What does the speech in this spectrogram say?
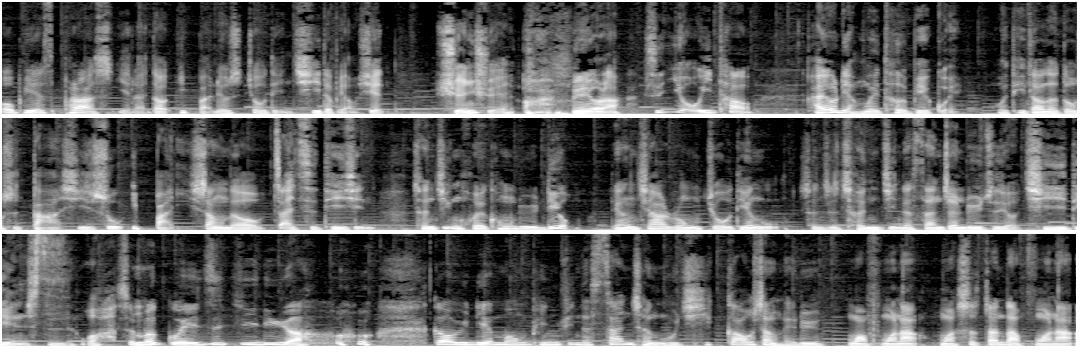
，OPS Plus 也来到一百六十九点七的表现。玄学啊，没有啦，是有一套。还有两位特别鬼，我提到的都是打席数一百以上的哦。再次提醒，陈进挥空率六。梁家荣九点五，甚至陈进的三振率只有七点四，哇，什么鬼之纪律啊！高于联盟平均的三成五七高上垒率，哇，福纳，哇，是真的福纳，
